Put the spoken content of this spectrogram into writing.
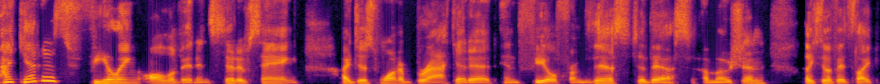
I get is feeling all of it instead of saying, I just want to bracket it and feel from this to this emotion. Like, so if it's like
